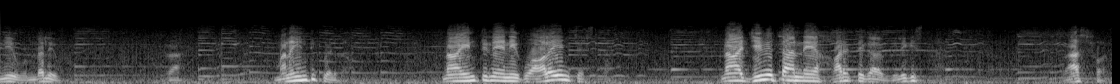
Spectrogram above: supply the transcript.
నీ ఉండలేవు. రా మన ఇంటికి వెళదాం. నా ఇంటినే నీకు ఆలయం చేస్తా. నా జీవితాన్నే హారతిగా వెలిగిస్తా. రా స్వామి.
